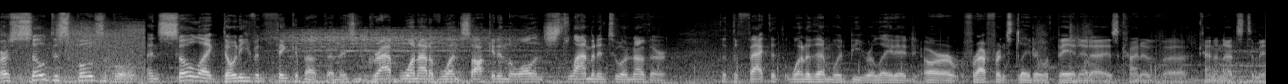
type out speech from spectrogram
are so disposable and so like don't even think about them as you grab one out of one socket in the wall and slam it into another. That the fact that one of them would be related or referenced later with Bayonetta is kind of uh, kind of nuts to me.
